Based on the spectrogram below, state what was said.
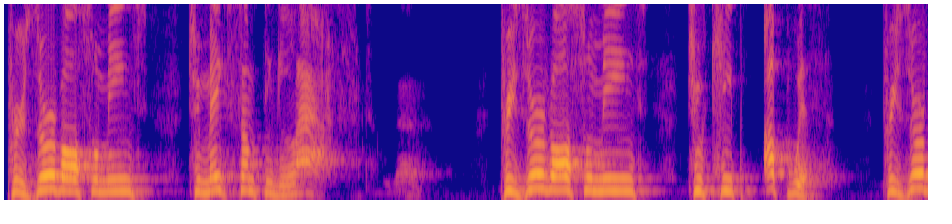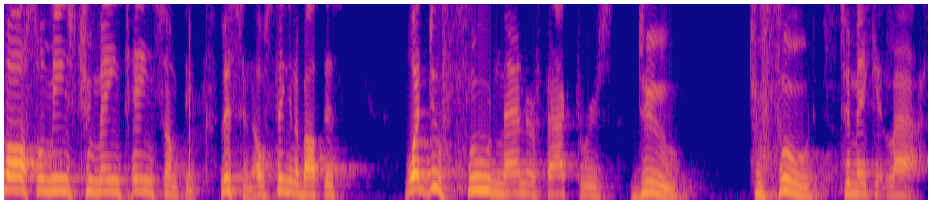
Preserve also means to make something last. Preserve also means to keep up with. Preserve also means to maintain something. Listen, I was thinking about this. What do food manufacturers do to food to make it last?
